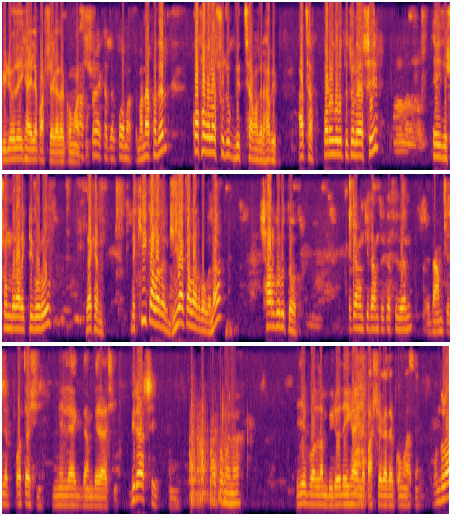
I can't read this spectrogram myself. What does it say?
ভিডিও দেখে খাইলে পাঁচশো এক হাজার কম আছে। পাঁচশো এক হাজার কম আছে। মানে আপনাদের কথা বলার সুযোগ দিচ্ছে আমাদের হাবিব। আচ্ছা পরের গরুতে চলে আসি। এই যে সুন্দর আরেকটি গরু। দেখেন এটা কি কালারের? ঘিয়া কালার বলে না? সার গরু তো। কেমন কি দাম চাইতেছিলেন? দাম ছিল পঁচাশি নিলে একদম বিরাশি। বিরাশি? হুম। আর কমায় না? এই যে বললাম ভিডিও দেখে আইলে পাঁচশো কম আছে। বন্ধুরা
